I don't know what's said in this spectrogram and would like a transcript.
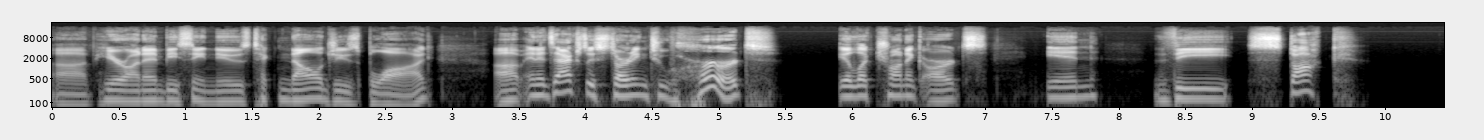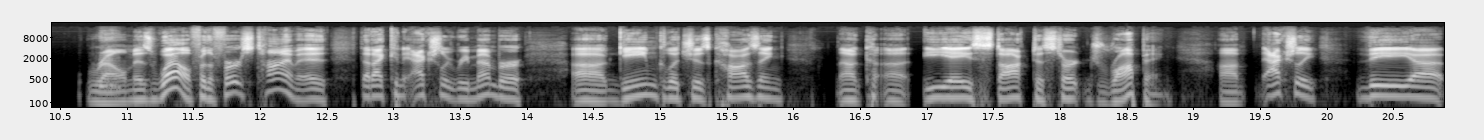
uh, here on NBC News Technologies blog. Um, and it's actually starting to hurt Electronic Arts in the stock realm as well. For the first time uh, that I can actually remember, uh, game glitches causing uh, uh, EA stock to start dropping. Um, actually, the uh,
